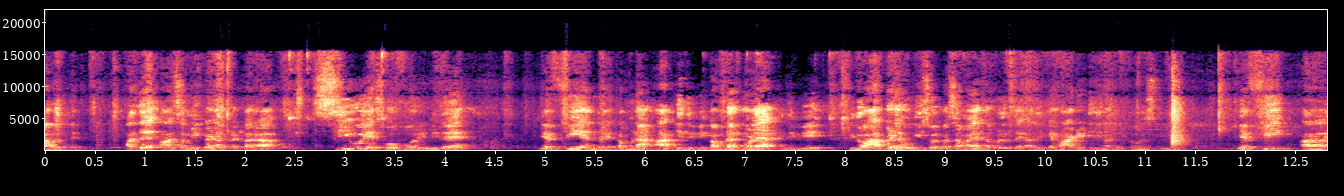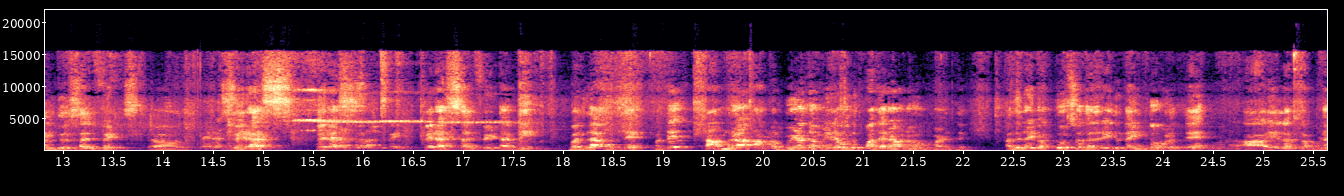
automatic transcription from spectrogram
ಆಗುತ್ತೆ. ಅದೇ ಆ ಸಮೀಕರಣ ಪ್ರಕಾರ C U S O four ಇಲ್ಲಿದೆ. ಎಫ್ ಇ ಅಂದ್ರೆ ಕಬ್ಬಣ ಹಾಕಿದೀವಿ ಕಬ್ಬಣದ ಮೊಳೆ ಹಾಕಿದೀವಿ. ಇದು ಆ ಕಡೆ ಹೋಗಿ ಸ್ವಲ್ಪ ಸಮಯ ತಗೊಳುತ್ತೆ. ಅದಕ್ಕೆ ಮಾಡಿಟ್ಟಿದ್ದೀನಿ ಅದನ್ನ ತೋರಿಸ್ತೀನಿ. ಎಫ್ ಇ ಇದು sulphate ferrous ferrous ferrous sulphate ಆಗಿ ಬದಲಾಗುತ್ತೆ. ಮತ್ತೆ ತಾಮ್ರ ಆ ಕಬ್ಬಿಣದ ಮೇಲೆ ಒಂದು ಪದರವನ್ನು ಉಂಟು ಮಾಡುತ್ತೆ ಅದನ್ನ ಇವಾಗ ತೋರಿಸೋದಾದ್ರೆ ಇದು ಟೈಮ್ ತಗೊಳುತ್ತೆ. ಆ ಎಲ್ಲ ಕಬ್ಬಿಣ,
